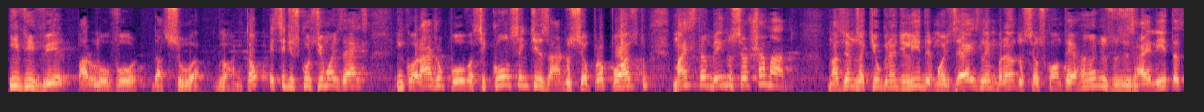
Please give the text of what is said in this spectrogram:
e viver para o louvor da sua glória. Então, esse discurso de Moisés encoraja o povo a se conscientizar do seu propósito, mas também do seu chamado. Nós vemos aqui o grande líder Moisés lembrando seus conterrâneos, os israelitas,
